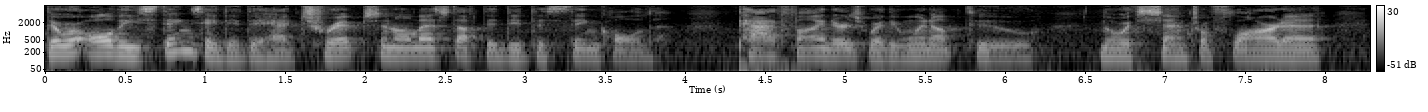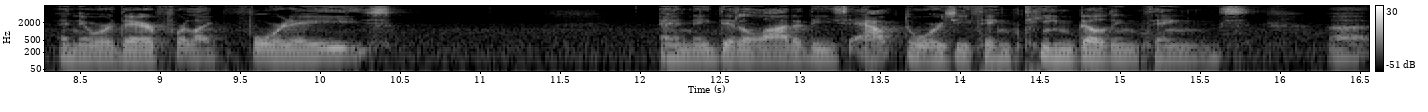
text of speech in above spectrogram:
there were all these things they did. They had trips and all that stuff. They did this thing called Pathfinders, where they went up to North Central Florida and they were there for like four days. And they did a lot of these outdoorsy things, team building things, uh,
